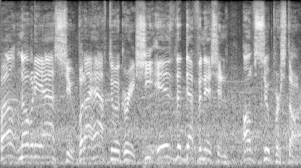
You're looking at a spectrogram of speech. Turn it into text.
Well, nobody asked you, but I have to agree. She is the definition of superstar.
